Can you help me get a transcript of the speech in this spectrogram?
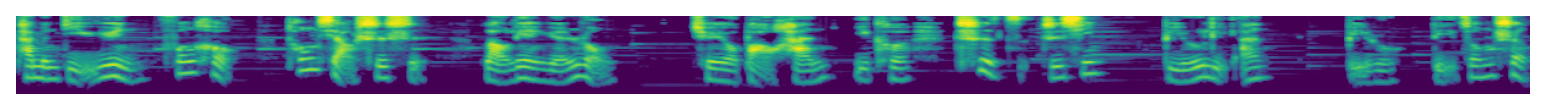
他们底蕴丰厚，通晓世事，老练圆融，却又饱含一颗赤子之心。比如李安，比如李宗盛。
